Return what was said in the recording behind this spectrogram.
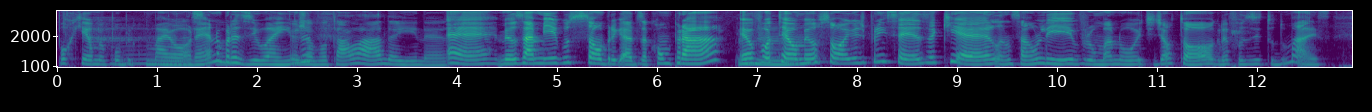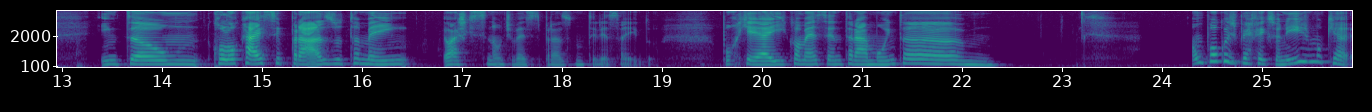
Porque o meu público Ah, maior é no. Brasil ainda. Eu já vou estar lá daí, né? É, meus amigos são obrigados a comprar. Eu vou ter o Uhum. meu sonho de princesa, que é lançar um livro, uma noite de autógrafos e tudo mais. Então, colocar esse prazo também, eu acho que se não tivesse esse prazo, não teria saído. Porque aí começa a entrar muita. Um pouco de perfeccionismo, que é.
